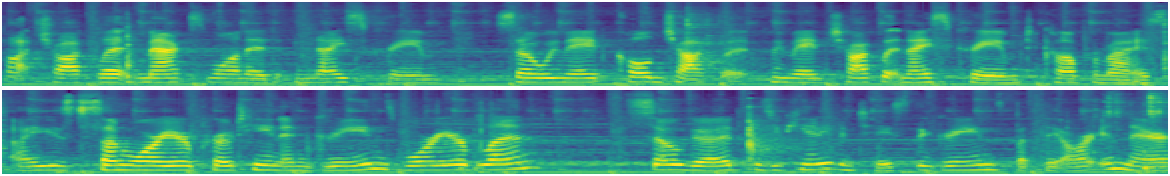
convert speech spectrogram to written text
hot chocolate, Max wanted nice cream. So we made cold chocolate. We made chocolate and ice cream to compromise. I used Sun Warrior protein and greens warrior blend. So good because you can't even taste the greens, but they are in there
